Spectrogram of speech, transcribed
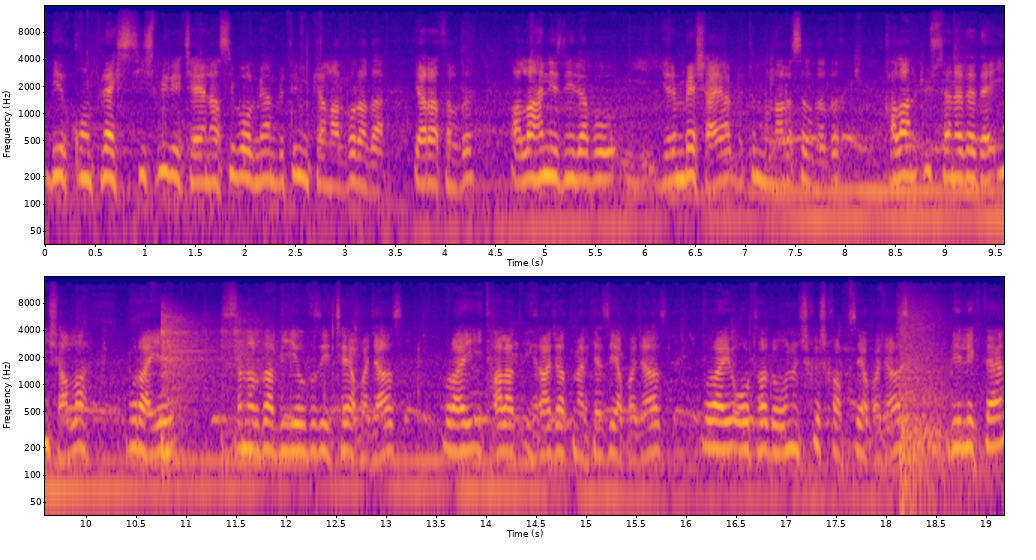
bir kompleks, hiçbir ilçeye nasip olmayan bütün imkanlar burada yaratıldı. Allah'ın izniyle bu 25 aya bütün bunları sığdırdık. Kalan 3 senede de inşallah burayı sınırda bir yıldız ilçe yapacağız. Burayı ithalat, ihracat merkezi yapacağız. Burayı Orta Doğu'nun çıkış kapısı yapacağız. Birlikte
